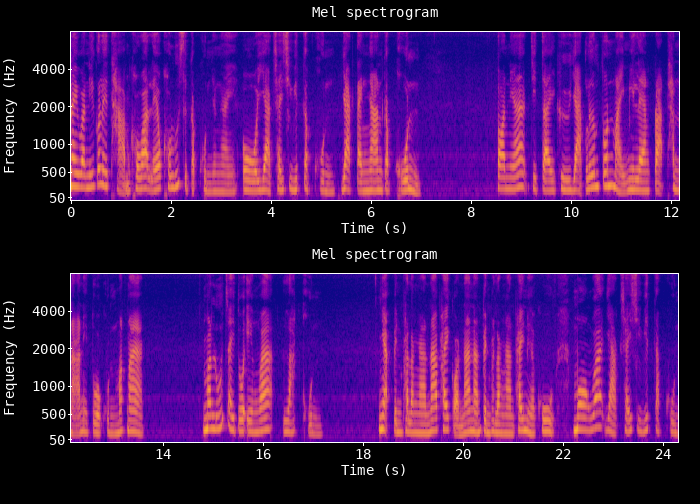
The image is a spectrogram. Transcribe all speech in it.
ในวันนี้ก็เลยถามเขาว่าแล้วเขารู้สึกกับคุณยังไง โอ้อยากใช้ชีวิตกับคุณ อยากแต่งงานกับคุณ ตอนนี้จิตใจคืออยากเริ่มต้นใหม่มีแรงปรารถนาในตัวคุณมาก ๆ มารู้ใจตัวเองว่ารักคุณ เนี่ยเป็นพลังงานหน้าไพ่ก่อนหน้านั้น เป็นพลังงานไพ่เหนือคู่ มองว่าอยากใช้ชีวิตกับคุณ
